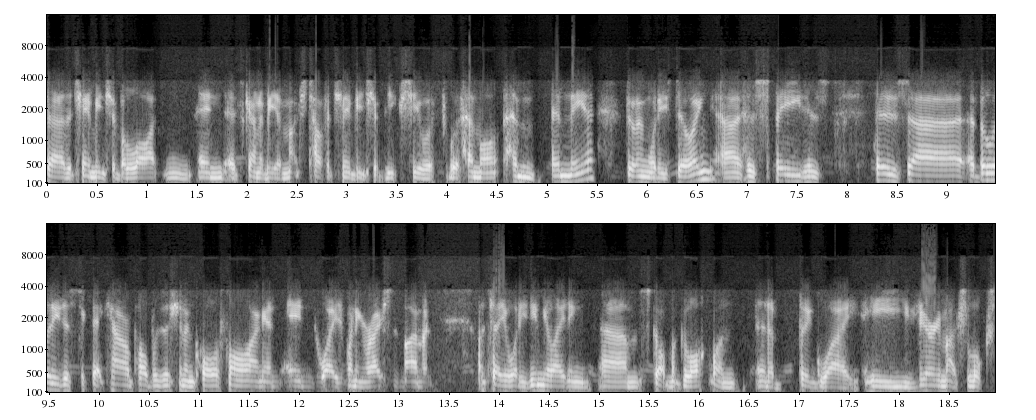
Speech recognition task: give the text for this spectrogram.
uh, the championship alight, and, and it's going to be a much tougher championship next year with, with him on, him in there doing what he's doing. Uh, his speed, his his uh, ability to stick that car in pole position in qualifying, and, and the way he's winning races at the moment. I'll tell you what, he's emulating um, Scott McLaughlin in a big way. He very much looks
